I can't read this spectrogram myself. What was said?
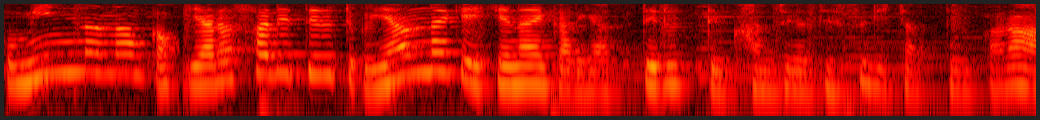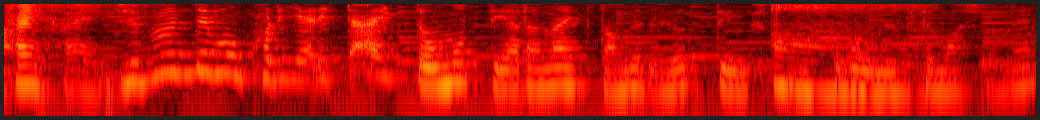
こうみんななんかやらされてるっていうかやんなきゃいけないからやってるっていう感じが出過ぎちゃってるから、はいはい。自分でもうこれやりたいって思ってやらないとダメだよっていう人もすごい言ってましたね。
